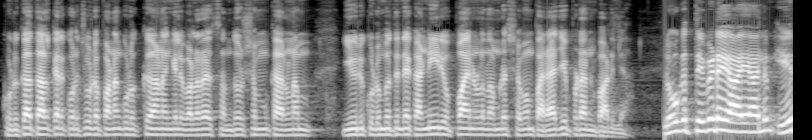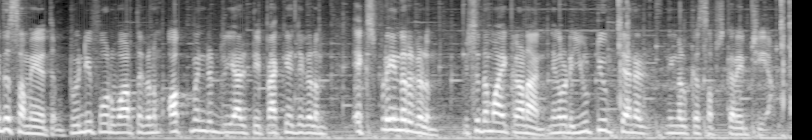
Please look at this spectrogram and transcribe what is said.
കൊടുക്കാത്ത ആൾക്കാർ കുറച്ചുകൂടെ പണം കൊടുക്കുകയാണെങ്കിൽ വളരെ സന്തോഷം. കാരണം ഈ ഒരു കുടുംബത്തിന്റെ കണ്ണീരൊപ്പാനുള്ള നമ്മുടെ ശ്രമം പരാജയപ്പെടാൻ പാടില്ല. ലോകത്തെവിടെയായാലും ഏത് സമയത്തും ട്വന്റി ഫോർ വാർത്തകളും ഓക്മെന്റഡ് റിയാലിറ്റി പാക്കേജുകളും എക്സ്പ്ലെയിനറുകളും വിശദമായി കാണാൻ ഞങ്ങളുടെ യൂട്യൂബ് ചാനൽ നിങ്ങൾക്ക് സബ്സ്ക്രൈബ് ചെയ്യാം.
